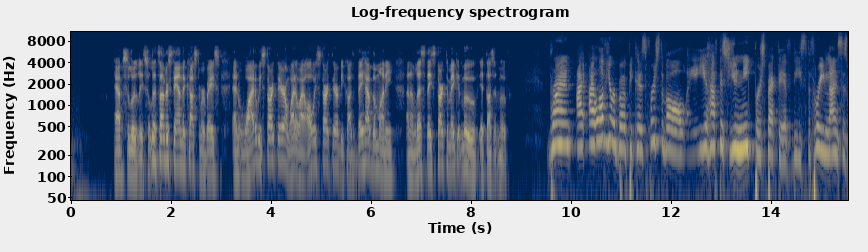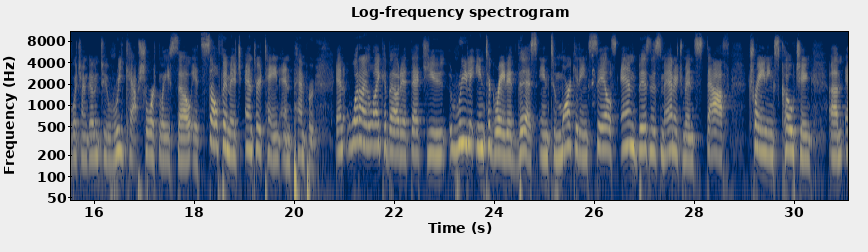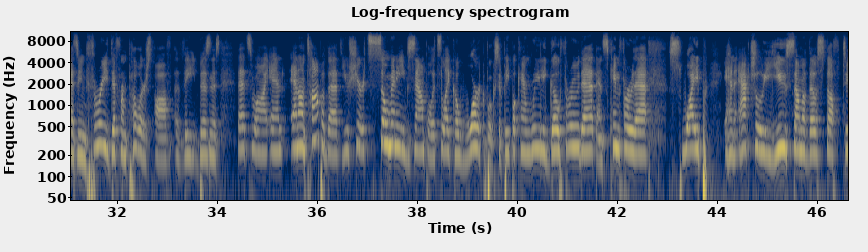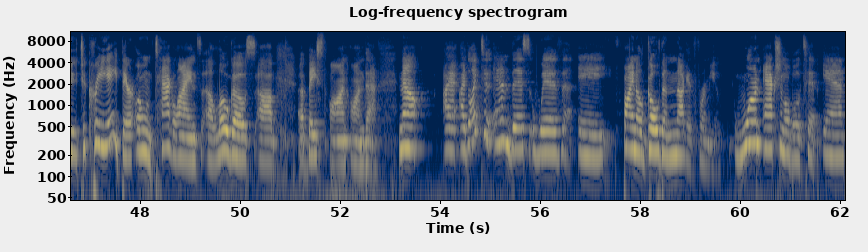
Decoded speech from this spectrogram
Absolutely. So let's understand the customer base and why do we start there and why do I always start there? Because they have the money, and unless they start to make it move, it doesn't move. Brian, I, I love your book because, first of all, you have this unique perspective, these three lenses, which I'm going to recap shortly. So it's self image, entertain, and pamper. And what I like about it that you really integrated this into marketing, sales, and business management staff trainings, coaching, um, as in three different pillars of the business. That's why, and and on top of that, you shared so many examples. It's like a workbook, so people can really go through that and skim through that, swipe, and actually use some of those stuff to to create their own taglines, uh, logos, uh, uh, based on on that. Now, I, I'd like to end this with a final golden nugget from you. one actionable tip. And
